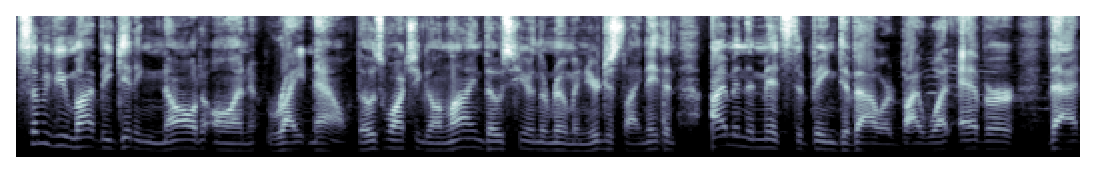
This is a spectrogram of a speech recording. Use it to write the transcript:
some of you might be getting gnawed on right now. Those watching online, those here in the room, and you're just like, Nathan, I'm in the midst of being devoured by whatever that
